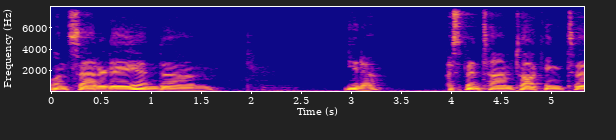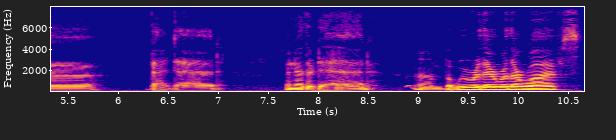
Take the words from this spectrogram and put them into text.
on Saturday, and um, you know, I spent time talking to that dad, another dad, um, but we were there with our wives,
